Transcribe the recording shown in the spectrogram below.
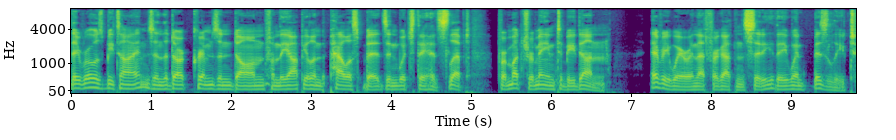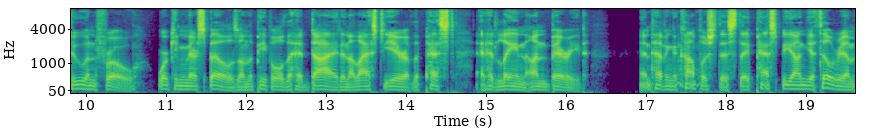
They rose betimes in the dark crimson dawn from the opulent palace beds in which they had slept, for much remained to be done. Everywhere in that forgotten city they went busily to and fro, working their spells on the people that had died in the last year of the pest and had lain unburied and having accomplished this, they passed beyond Yethlyreom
